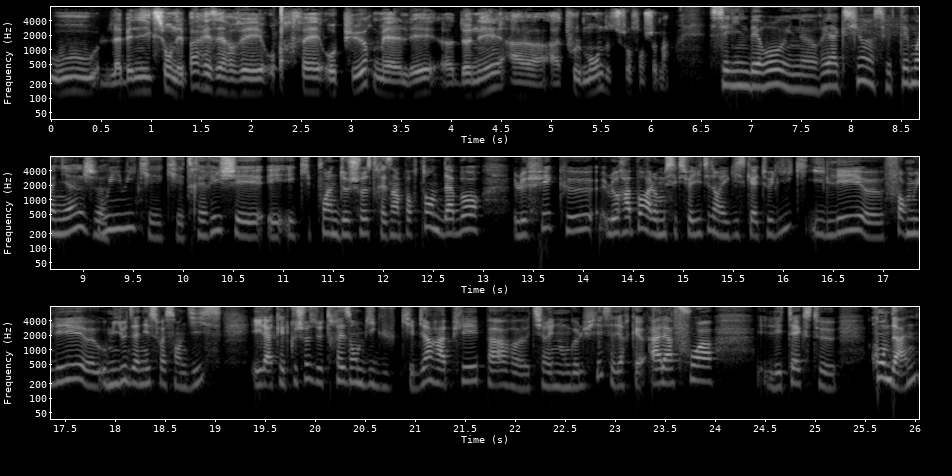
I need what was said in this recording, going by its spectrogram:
où la bénédiction n'est pas réservée au parfait, au pur, mais elle est euh, donnée à, tout le monde sur son chemin. Céline Béraud, une réaction à ce témoignage? Oui, oui, qui est, très riche et, qui pointe deux choses très importantes. D'abord, le fait que le rapport à l'homosexualité dans l'Église catholique, il est euh, formulé euh, au milieu des années 70 et il a quelque chose de très ambigu, qui est bien rappelé par Thierry de Montgolfier, c'est-à-dire qu'à la fois les textes condamnent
